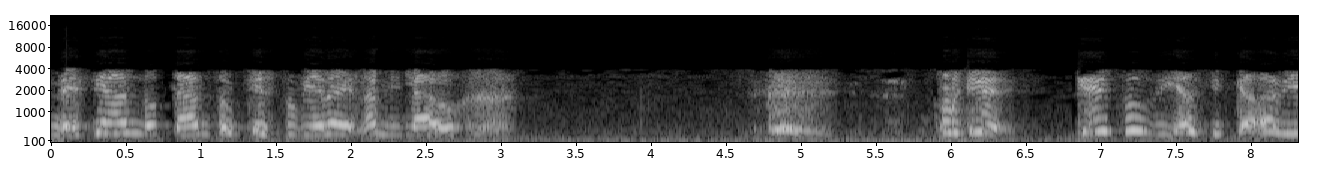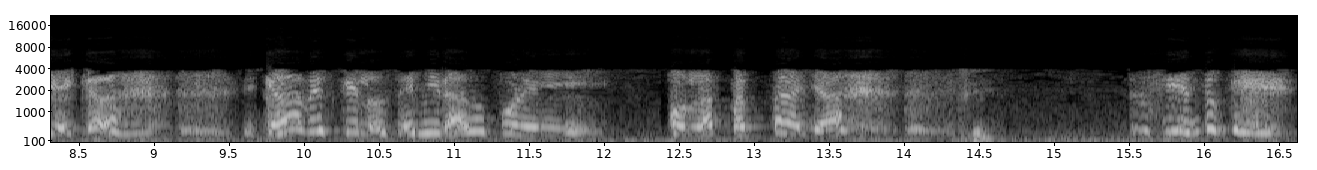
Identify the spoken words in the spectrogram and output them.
deseando tanto que estuviera él a mi lado. Porque que estos días y cada día y cada y cada vez que los he mirado por el por la pantalla Sí, siento que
